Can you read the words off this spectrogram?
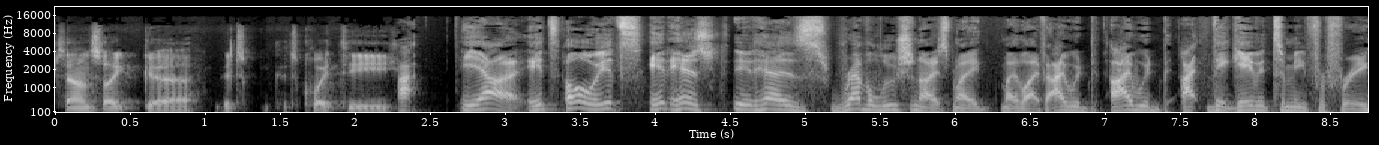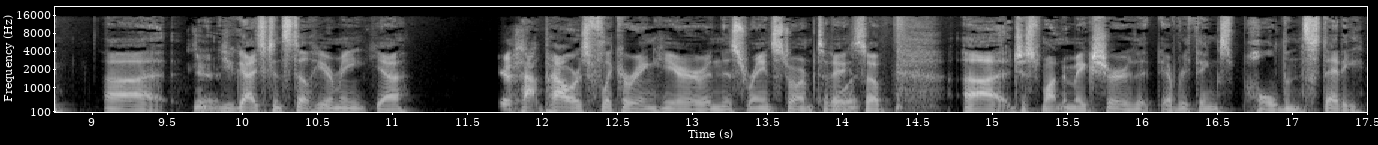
sounds like uh, it's it's quite the I- yeah, it's oh, it's it has it has revolutionized my my life. I would I would I, they gave it to me for free. Uh Yeah. you guys can still hear me? Yeah. yes. Po- power's flickering here in this rainstorm today. So, uh, just want to make sure that everything's holding steady.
